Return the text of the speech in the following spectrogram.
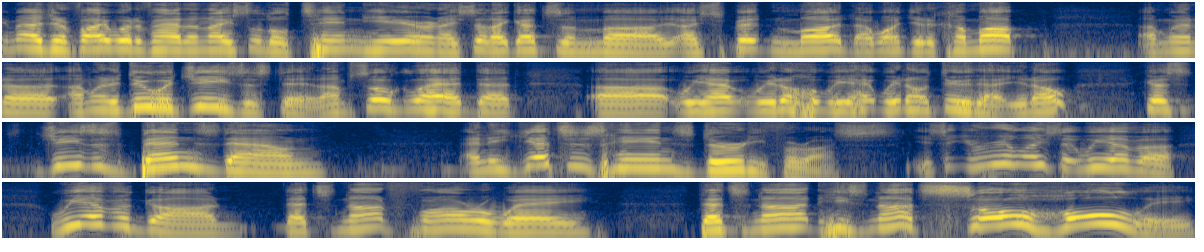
imagine if I would have had a nice little tin here, and I said, "I got some. Uh, I spit in mud. I want you to come up. I'm gonna. I'm gonna do what Jesus did." I'm so glad that uh, we have. We don't. We ha- we don't do that. You know, because Jesus bends down, and he gets his hands dirty for us. You see, you realize that we have a we have a God that's not far away, that's not, he's not so holy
